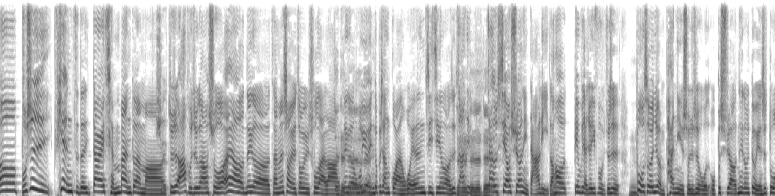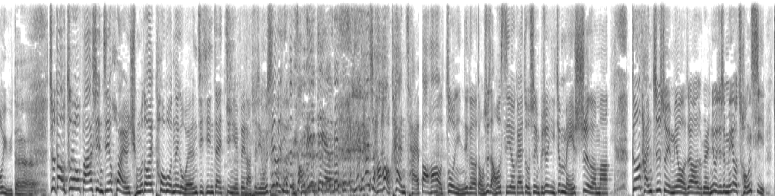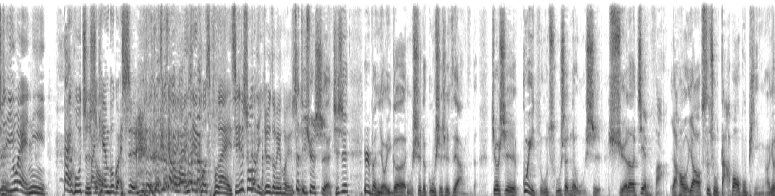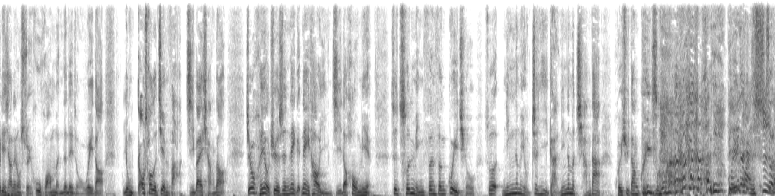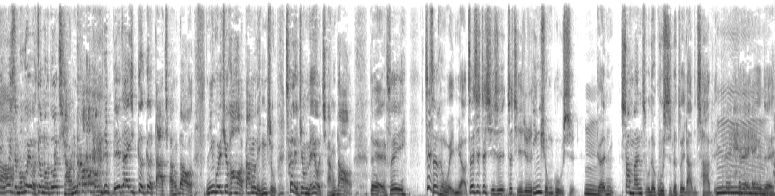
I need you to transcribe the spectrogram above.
呃，不是骗子的大概前半段吗？是就是阿福就跟他说：“哎呀，那个咱们少爷终于出来啦，对对对那个我以为你都不想管韦恩基金了，就家里对对对对家族戏要需要你打理。”然后蝙蝠侠就一副就是布鲁斯恩就很叛逆的说：“就是我我不需要那些东西对我而言是多余的。呃就到最后发现这些坏人全部都在透过那个韦恩基金在进行非法事情。我希望你再早一点，你要开始好好看财报，好好做你那个董事长或 CEO 该做的事情，不就已经没事了吗？歌坛之所以没有叫 renew，就是没有重启，就是因为你带呼职守，白天不管事，对，就像玩一些 cosplay。其实说到底就是这么一回事。这的确是。其实日本有一个武士的故事是这样子的，就是贵族出身的武士学了剑法，然后要四处打抱不平啊，有点像那种水户黄门的那种味道，用高超的剑法击败强盗。结果很有趣的是，那个那套影集的后面是村民纷纷跪求说：“您那么有正义感，您那么强大，回去当贵族 别管事这里为什么会有这么多强盗？你别再一个个打强盗了，您回去好好当领主，这里就没有强盗了。对，所以这很微妙。这是这其实这其实就是英雄故事，嗯，跟上班族的故事的最大的差别。对对对。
